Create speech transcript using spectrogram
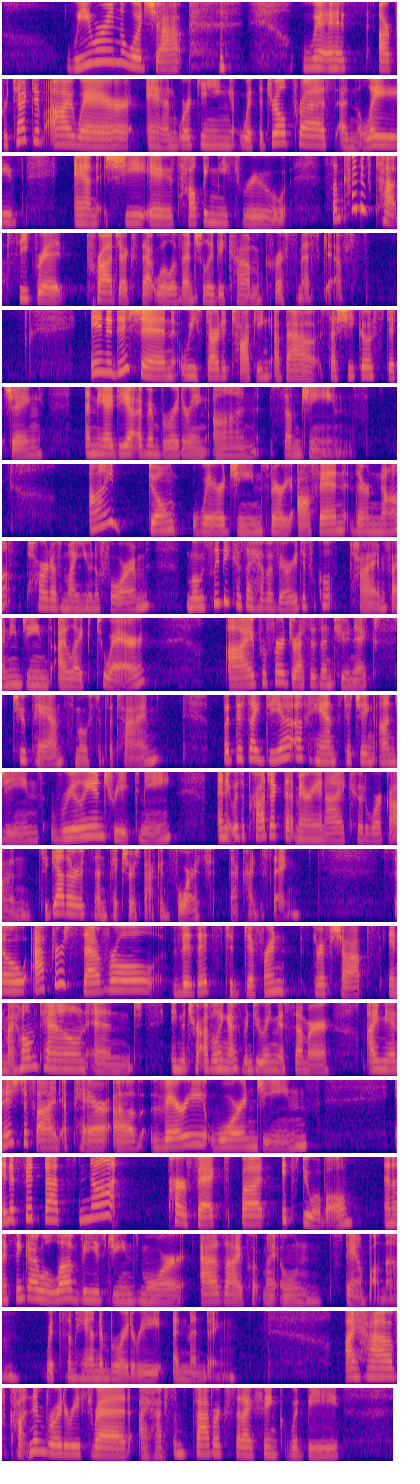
we were in the wood shop with our protective eyewear and working with the drill press and the lathe. And she is helping me through some kind of top secret projects that will eventually become Christmas gifts. In addition, we started talking about sashiko stitching and the idea of embroidering on some jeans. I don't wear jeans very often. They're not part of my uniform, mostly because I have a very difficult time finding jeans I like to wear. I prefer dresses and tunics to pants most of the time. But this idea of hand stitching on jeans really intrigued me. And it was a project that Mary and I could work on together, send pictures back and forth, that kind of thing. So, after several visits to different thrift shops in my hometown and in the traveling I've been doing this summer, I managed to find a pair of very worn jeans in a fit that's not perfect, but it's doable. And I think I will love these jeans more as I put my own stamp on them with some hand embroidery and mending. I have cotton embroidery thread. I have some fabrics that I think would be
